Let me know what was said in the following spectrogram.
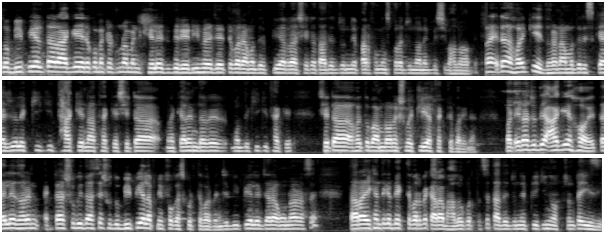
সো বিপিএলটার আগে এরকম একটা টুর্নামেন্ট খেলে যদি রেডি হয়ে যেতে পারে আমাদের প্লেয়াররা সেটা তাদের জন্য পারফরমেন্স করার জন্য অনেক বেশি ভালো হবে। এটা হয় কি, ধরেন আমাদের স্ক্যাজুয়ালে কি কি থাকে, না থাকে, সেটা মানে ক্যালেন্ডারের মধ্যে কি কি থাকে, সেটা হয়তো বা আমরা অনেক সময় ক্লিয়ার থাকতে পারি না। বাট এটা যদি আগে হয় তাহলে ধরেন একটা সুবিধা আছে, শুধু বিপিএল আপনি ফোকাস করতে পারবেন। যে বিপিএলের যারা ওনার আছে, তারা এখান থেকে দেখতে পারবে কারা ভালো করতেছে, তাদের জন্য পিকিং অপশনটা ইজি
